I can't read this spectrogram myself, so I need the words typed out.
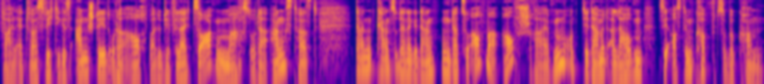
weil etwas Wichtiges ansteht oder auch weil du dir vielleicht Sorgen machst oder Angst hast, dann kannst du deine Gedanken dazu auch mal aufschreiben und dir damit erlauben, sie aus dem Kopf zu bekommen.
